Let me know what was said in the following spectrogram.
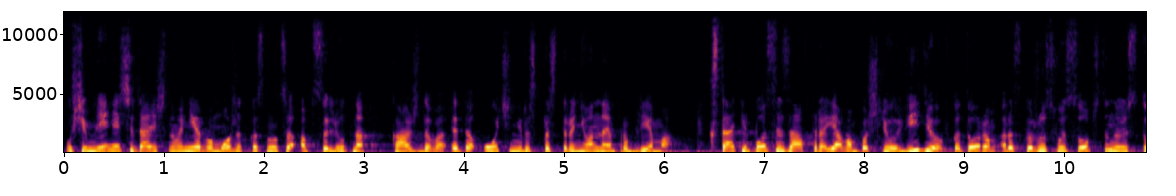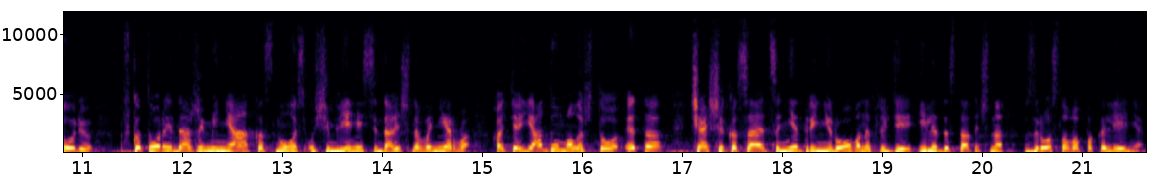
ущемление седалищного нерва может коснуться абсолютно каждого. Это очень распространенная проблема. Кстати, послезавтра я вам пошлю видео, в котором расскажу свою собственную историю, в которой даже меня коснулось ущемление седалищного нерва. Хотя я думала, что это чаще касается нетренированных людей или достаточно взрослого поколения.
